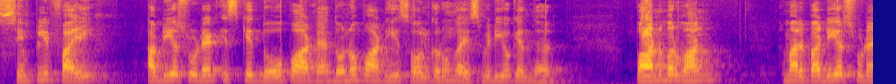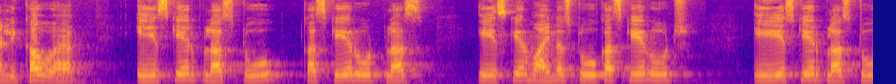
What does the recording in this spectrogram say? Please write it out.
सिंप्लीफाई अब डियर स्टूडेंट इसके दो पार्ट हैं, दोनों पार्ट ही सॉल्व करूँगा इस वीडियो के अंदर। पार्ट नंबर वन हमारे पास डियर स्टूडेंट लिखा हुआ है ए स्केयर प्लस टू का square root plus A square minus two का square root A square plus two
